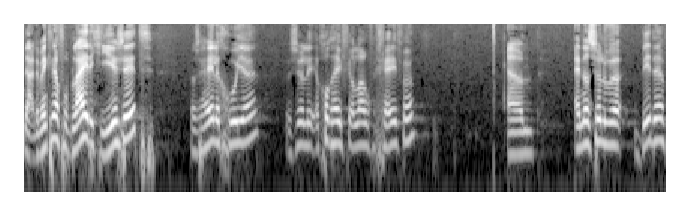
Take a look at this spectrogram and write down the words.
Nou, dan ben ik heel veel blij dat je hier zit. Dat is een hele goeie. We zullen, God heeft je al lang vergeven. Ehm, en dan zullen we bidden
